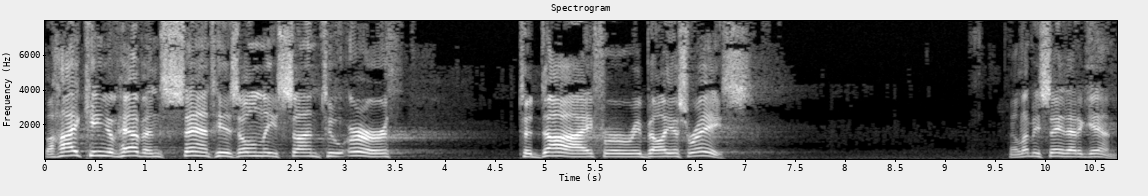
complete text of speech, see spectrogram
The High King of Heaven sent his only Son to earth to die for a rebellious race. Now, let me say that again.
